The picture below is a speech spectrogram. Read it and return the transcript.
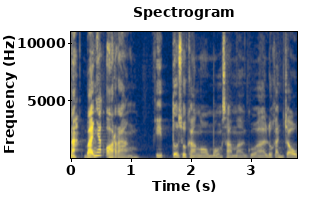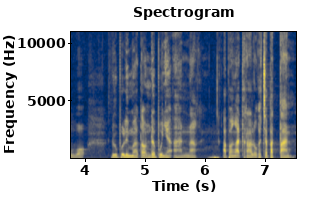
Nah, banyak orang itu suka ngomong sama gue, lu kan cowok, 25 tahun udah punya anak, apa nggak terlalu kecepatan?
